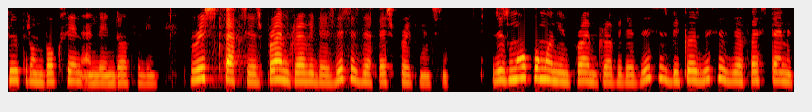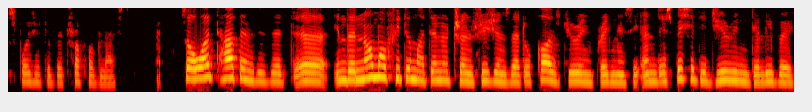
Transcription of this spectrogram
II, thromboxane, and endothelin. Risk factors primigravidas. This is their first pregnancy. It is more common in primigravidas. This is because this is their first time exposure to the trophoblast. So what happens is that uh, in the normal fetal maternal transfusions that occurs during pregnancy and especially during delivery,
